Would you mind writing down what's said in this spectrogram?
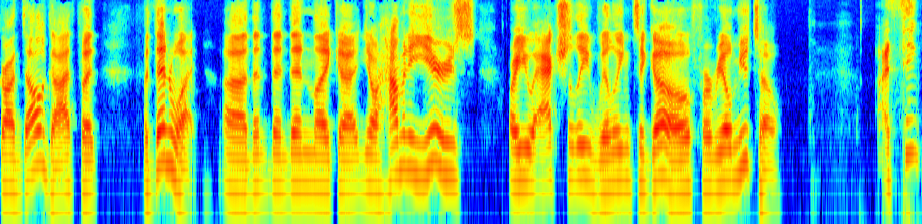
Grandal got. But but then what? Uh, then then then like uh, you know, how many years are you actually willing to go for Realmuto? I think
